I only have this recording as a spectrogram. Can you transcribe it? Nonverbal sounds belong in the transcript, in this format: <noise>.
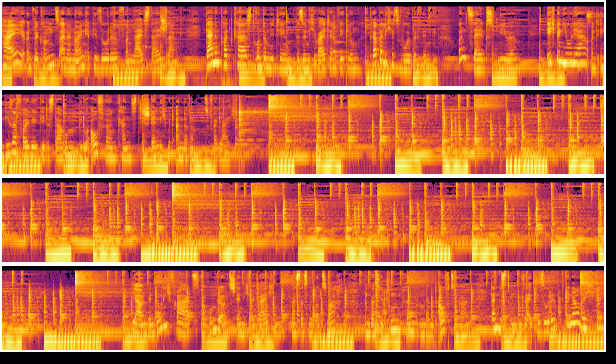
Hi und willkommen zu einer neuen Episode von Lifestyle Schlank, deinem Podcast rund um die Themen persönliche Weiterentwicklung, körperliches Wohlbefinden und Selbstliebe. Ich bin Julia und in dieser Folge geht es darum, wie du aufhören kannst, dich ständig mit anderen zu vergleichen. Fragst, warum wir uns ständig vergleichen, was das mit uns macht und was wir tun können, um damit aufzuhören, dann bist du in dieser Episode genau richtig.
